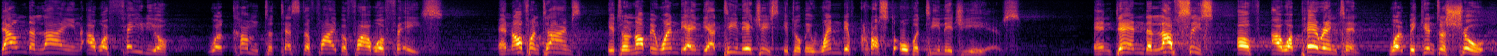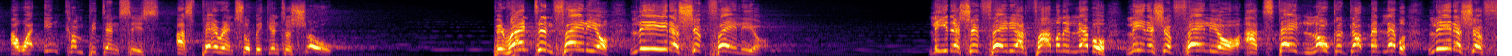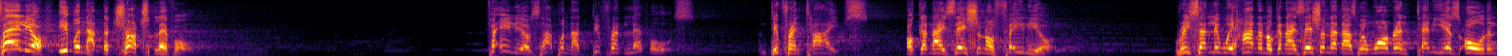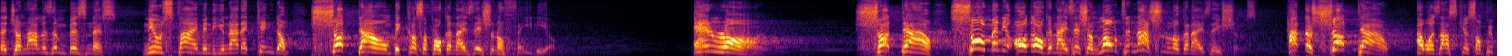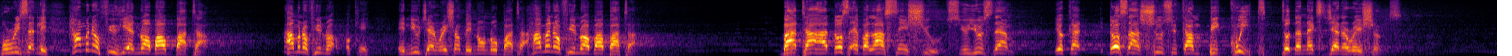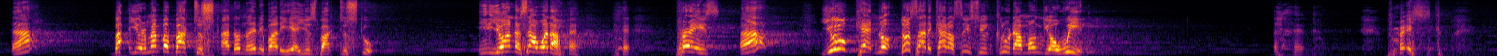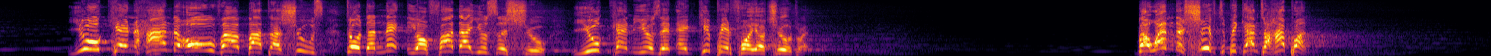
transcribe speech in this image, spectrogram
Down the line, our failure will come to testify before our face. And oftentimes, it will not be when they are in their teenagers, it will be when they've crossed over teenage years. And then the lapses of our parenting will begin to show. Our incompetencies as parents will begin to show. Parenting failure, leadership failure. Leadership failure at family level, leadership failure at state, local government level, leadership failure even at the church level. Failures happen at different levels, different types. Organizational failure Recently, we had an organization that has been 110 years old in the journalism business, News Time in the United Kingdom, shut down because of organizational failure. Enron shut down. So many other organizations, multinational organizations, had to shut down. I was asking some people recently, how many of you here know about Bata? How many of you know? Okay, a new generation, they don't know Bata. How many of you know about Bata? Bata are those everlasting shoes. You use them. You can those are shoes you can bequeath to the next generations. Yeah? But you remember back to school. I don't know anybody here use back to school. You, you understand what I praise? Huh? You can no, those are the kind of things you include among your will. praise God. You can hand over Bata shoes to the next. Your father uses shoe. You can use it and keep it for your children. But when the shift began to happen,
